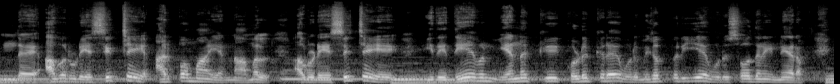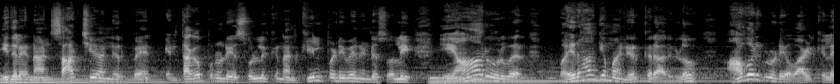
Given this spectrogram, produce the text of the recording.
இந்த அவருடைய சிக்ஷையை அற்பமா எண்ணாமல் அவருடைய சிச்சையை இது தேவன் எனக்கு கொடுக்கிற ஒரு மிகப்பெரிய ஒரு சோதனை நேரம். இதுல நான் சாட்சியா நிற்பேன். என் தகப்பனுடைய சொல்லுக்கு நான் கீழ்ப்படிவேன் என்று சொல்லி யார் ஒருவர் வைராகியமாக நிற்கிறார்களோ அவர்களுடைய வாழ்க்கையில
